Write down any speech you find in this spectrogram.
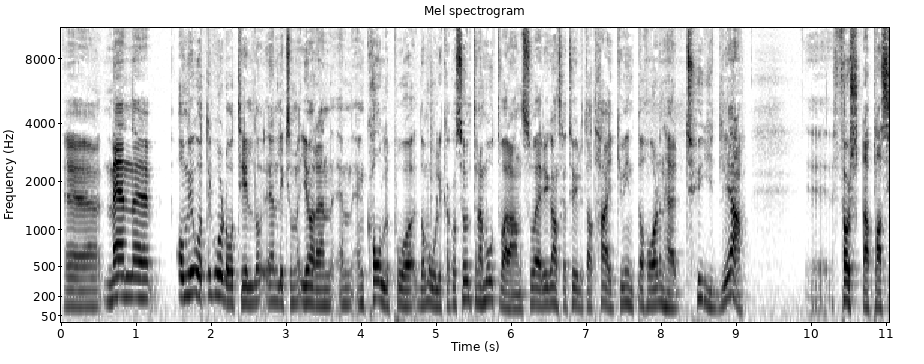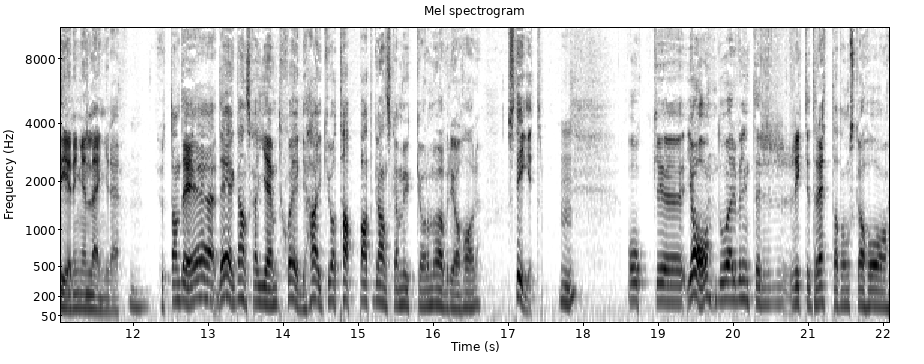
Eh, men eh, om vi återgår då till en, liksom, göra en, en, en koll på de olika konsulterna mot varandra så är det ju ganska tydligt att HiQ inte har den här tydliga eh, första placeringen längre. Utan det är, det är ganska jämnt skägg. HiQ har tappat ganska mycket och de övriga har stigit. Och eh, ja, då är det väl inte riktigt rätt att de ska ha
